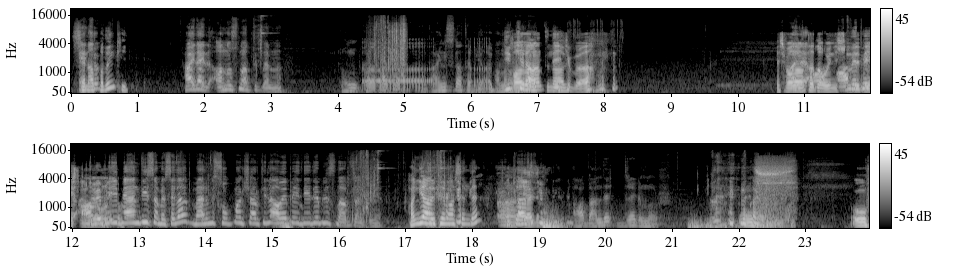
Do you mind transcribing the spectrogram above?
Sen En çok- atmadın ki. Hayır hayır anlasın attıklarını. Oğlum aynısını atabiliyor. Bir kere attın değil abi. ki bu. Hiç Valorant'ta da Hani oyun içinde AWP değiştirmiyor AWP'yi beğendiyse mesela mermi sokmak şartıyla AWP hediye edebilirsin abi Sensei'ye. Hangi AWP var sende? Aa, geldim. Abi bende Dragon Lore. Of. of.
